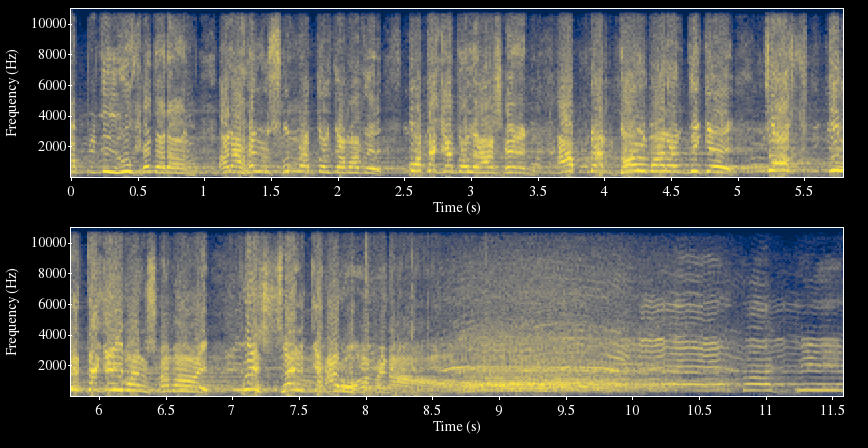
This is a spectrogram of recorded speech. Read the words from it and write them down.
আপনি যদি রুখে দাঁড়ান, আর আহলে সুন্নাতুল জামাতের পতাকা তলে আসেন, আপনার দরবারের দিকে চোখ তুলে তাকাইবার সময় বিশ্বের কারও হবে না তাকবীর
